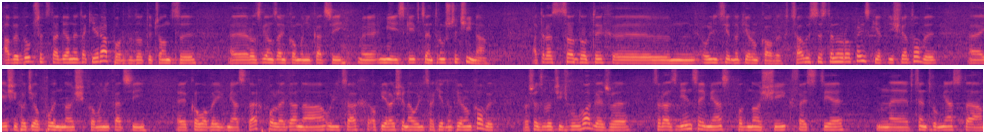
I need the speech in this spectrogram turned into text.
aby był przedstawiony taki raport dotyczący e, rozwiązań komunikacji e, miejskiej w centrum Szczecina. A teraz co do tych ulic jednokierunkowych. Cały system europejski, jak nie światowy, e, jeśli chodzi o płynność komunikacji e, kołowej w miastach, polega na ulicach, opiera się na ulicach jednokierunkowych. Proszę zwrócić uwagę, że coraz więcej miast podnosi kwestie w centrum miasta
